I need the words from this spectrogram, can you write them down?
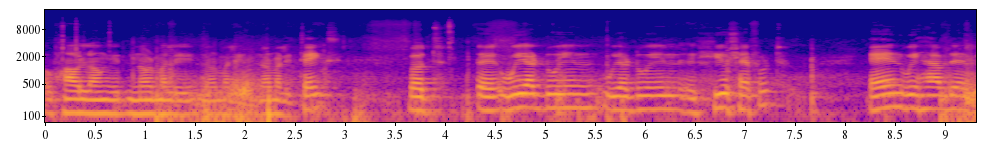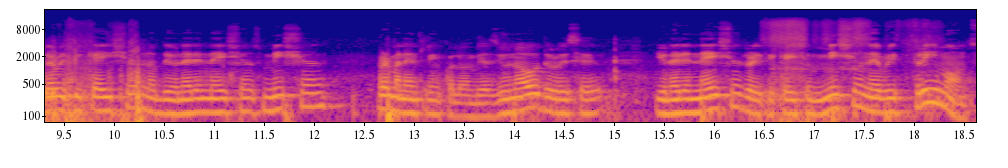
of how long it normally normally normally takes. But uh, we are doing we are doing a huge effort, and we have the verification of the United Nations mission permanently in Colombia. As you know, there is a United Nations verification mission every three months.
